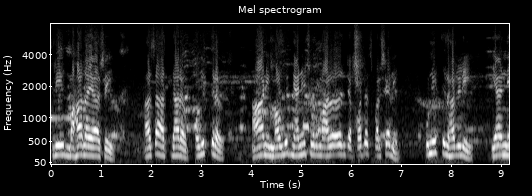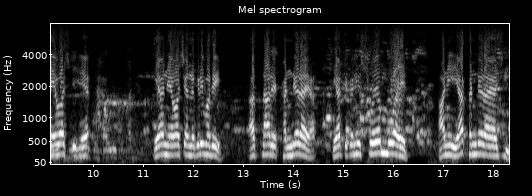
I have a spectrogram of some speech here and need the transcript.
श्री महालयासे असं असणारं पवित्र आणि मौली ज्ञानेश्वर महाराजांच्या पदस्पर्शाने पुनीत झालेली या नेवासी या- या नगरीमध्ये असणारे खंडेराया या ठिकाणी स्वयंभू आहेत. आणि या खंडेरायाची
